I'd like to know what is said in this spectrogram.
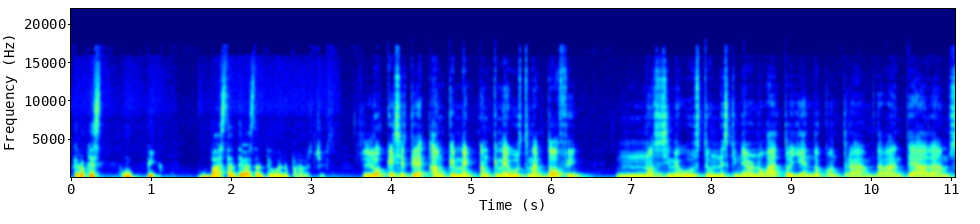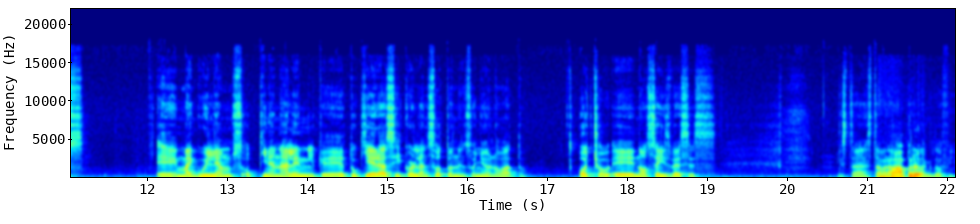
creo que es un pick bastante, bastante bueno para los Chiefs. Lo que sí es que, aunque me, aunque me guste McDuffie, no sé si me guste un esquinero novato yendo contra Davante Adams, eh, Mike Williams o Keenan Allen, el que tú quieras, y Corland Sutton en sueño de novato. Ocho, eh, no, seis veces. Está, está bravo para McDuffie.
